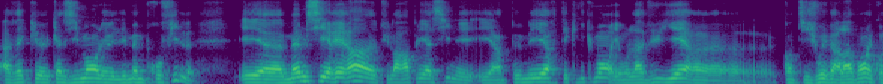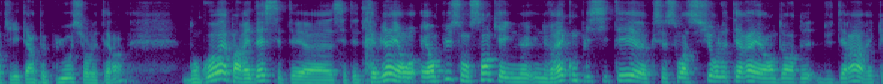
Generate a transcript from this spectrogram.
avec euh, quasiment les, mêmes profils. Et euh, même si Herrera, tu l'as rappelé Yacine, est, un peu meilleur techniquement, et on l'a vu hier euh, quand il jouait vers l'avant et quand il était un peu plus haut sur le terrain. Donc ouais, Paredes, c'était c'était très bien. Et, en plus, on sent qu'il y a une, vraie complicité, que ce soit sur le terrain et en dehors du terrain, avec,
